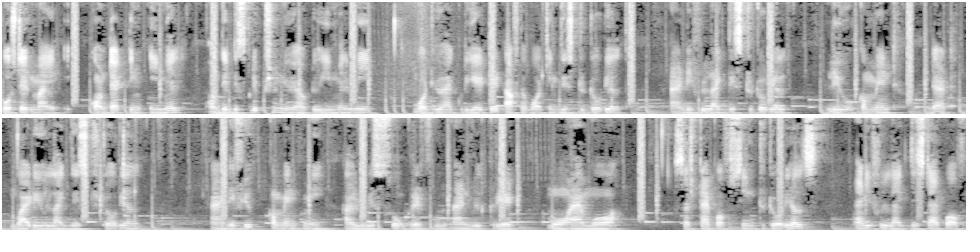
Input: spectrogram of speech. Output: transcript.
posted my contacting email on the description you have to email me what you have created after watching this tutorial. And if you like this tutorial leave a comment that why do you like this tutorial. And if you comment me i will be so grateful and will create more and more such type of scene tutorials. And if you like this type of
